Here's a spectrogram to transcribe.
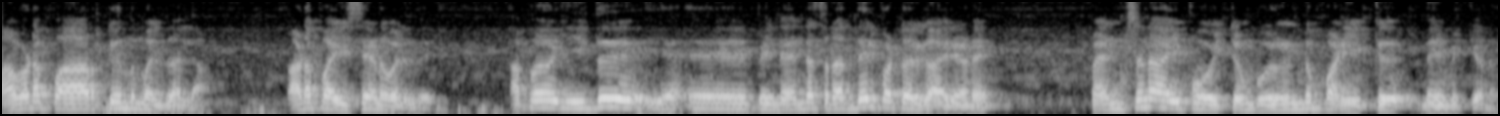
അവിടെ പാർട്ടിയൊന്നും വലുതല്ല. അവിടെ പൈസയാണ് വലുത്. അപ്പോൾ ഇത് പിന്നെ എന്റെ ശ്രദ്ധയിൽപ്പെട്ട ഒരു കാര്യമാണ് പെൻഷനായി പോയിട്ടും വീണ്ടും പണിക്ക് നിയമിക്കുകയാണ്.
